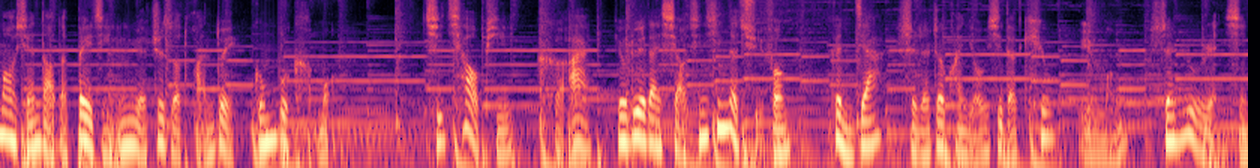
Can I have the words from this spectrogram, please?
冒险岛》的背景音乐制作团队功不可没，其俏皮、可爱又略带小清新的曲风，更加使得这款游戏的 Q 与萌深入人心。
